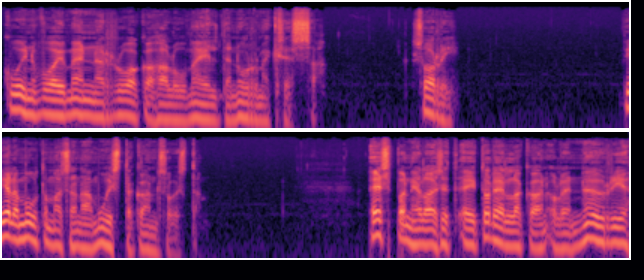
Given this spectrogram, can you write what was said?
kuin voi mennä ruokahalu meiltä nurmeksessa. Sori. Vielä muutama sana muista kansoista. Espanjalaiset ei todellakaan ole nöyriä,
